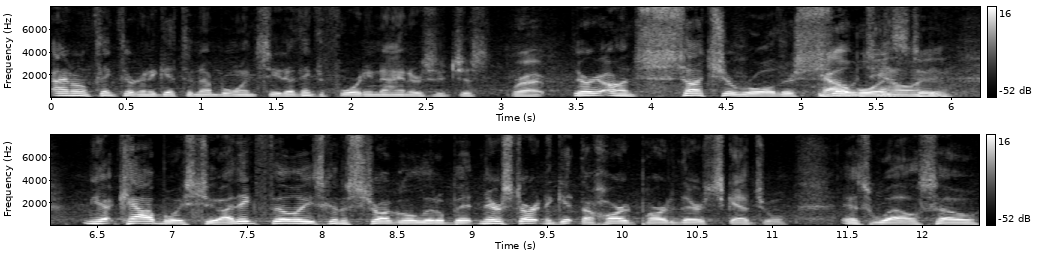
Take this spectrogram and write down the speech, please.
I don't think they're going to get the number one seed. I think the 49ers are just Right. they're on such a roll. They're so Cowboys, talented. too. Yeah, Cowboys too. I think Philly's going to struggle a little bit, and they're starting to get the hard part of their schedule as well. So,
